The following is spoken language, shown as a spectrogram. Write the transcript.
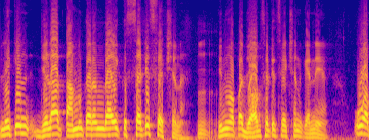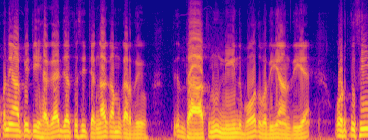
ਲੇਕਿਨ ਜਿਹੜਾ ਕੰਮ ਕਰਨ ਦਾ ਇੱਕ ਸੈਟੀਸਫੈਕਸ਼ਨ ਹੈ ਜਿਹਨੂੰ ਆਪਾਂ ਜੌਬ ਸੈਟੀਸਫੈਕਸ਼ਨ ਕਹਿੰਦੇ ਆ ਉਹ ਆਪਣੇ ਆਪ ਵਿੱਚ ਹੀ ਹੈਗਾ ਜਦ ਤੁਸੀਂ ਚੰਗਾ ਕੰਮ ਕਰਦੇ ਹੋ ਤੇ ਰਾਤ ਨੂੰ ਨੀਂਦ ਬਹੁਤ ਵਧੀਆ ਆਉਂਦੀ ਹੈ ਔਰ ਤੁਸੀਂ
